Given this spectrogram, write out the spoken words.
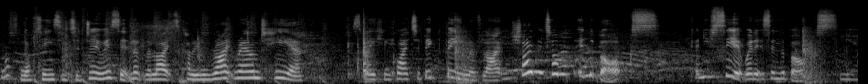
It's not easy to do, is it? Look, the light's coming right round here. It's making quite a big beam of light. Shine it on in the box. Can you see it when it's in the box? Yeah.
